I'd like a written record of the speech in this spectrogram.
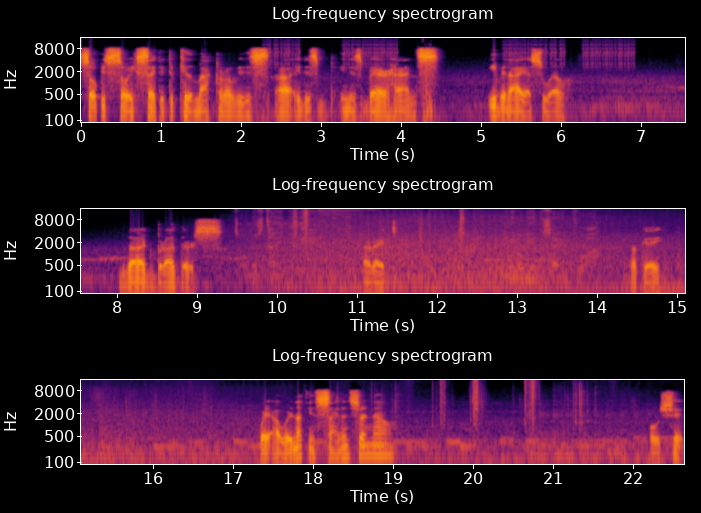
Soap is so excited to kill Makarov in his, uh, in his, in his bare hands. Even I as well. Blood brothers. It's almost time, Yuri. Alright, Meeting will be on the second floor. okay. Wait, are we not in silencer now? Oh shit,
